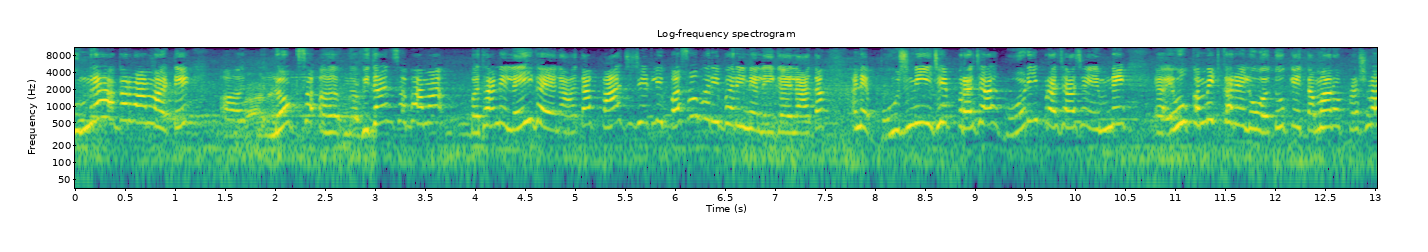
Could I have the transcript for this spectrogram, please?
ગુમરાહ કરવા માટે વિધાનસભામાં બધાને લઈ ગયેલા હતા. પાંચ જેટલી બસો ભરી ભરીને લઈ ગયેલા હતા. અને ભુજની જે પ્રજા, ભોળી પ્રજા છે, એમને એવું કમિટ કરેલું હતું કે તમારો પ્રશ્ન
